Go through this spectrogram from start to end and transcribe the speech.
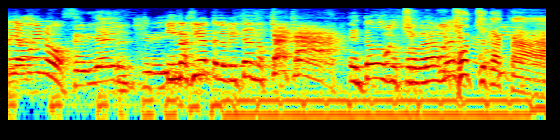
Estaría bueno. Sería increíble. Imagínatelo gritando ¡Caca! en todos los programas. ¡Puche caca!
